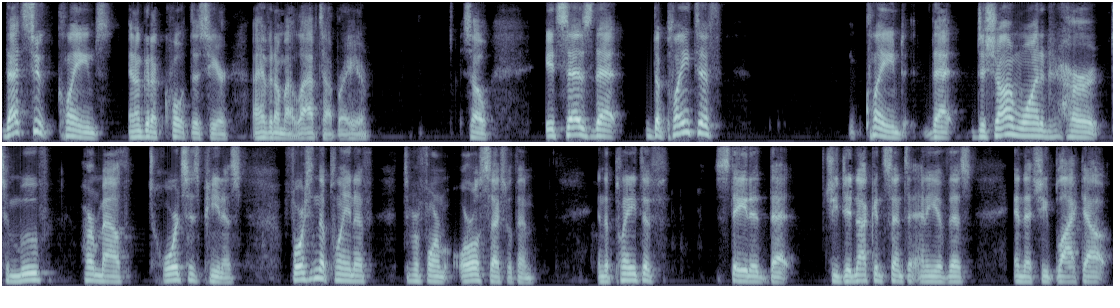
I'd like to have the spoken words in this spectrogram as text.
That suit claims, and I'm going to quote this here. I have it on my laptop right here. So it says that the plaintiff claimed that Deshaun wanted her to move her mouth towards his penis, forcing the plaintiff to perform oral sex with him. And the plaintiff stated that she did not consent to any of this and that she blacked out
